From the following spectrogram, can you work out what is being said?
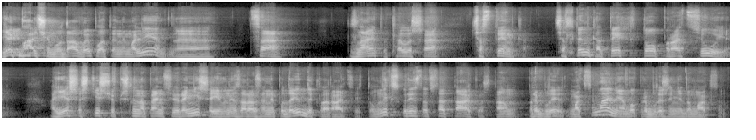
Як бачимо, да, виплати немалі. Е, це, знаєте, це лише частинка. Частинка тих, хто працює. А є ще ж ті, що пішли на пенсію раніше, і вони зараз вже не подають декларації, то в них, скоріш за все, також там прибли... максимальні або приближені до максимуму.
